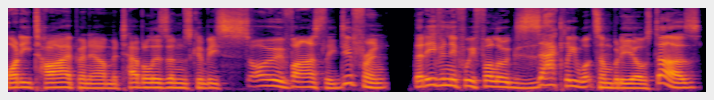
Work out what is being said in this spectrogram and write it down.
body type and our metabolisms can be so vastly different that even if we follow exactly what somebody else does,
